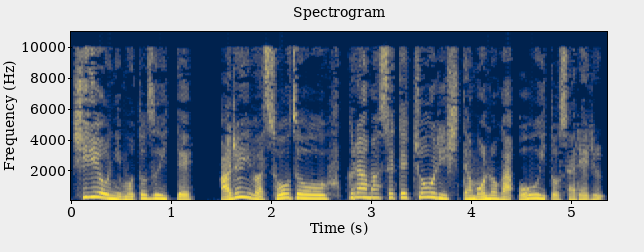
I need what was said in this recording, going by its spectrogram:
資料に基づいて、あるいは想像を膨らませて調理したものが多いとされる。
